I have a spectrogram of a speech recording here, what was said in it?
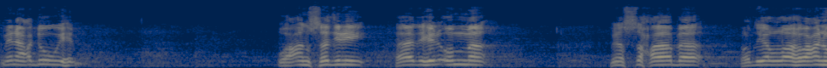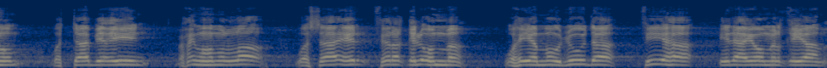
من عدوهم. وعن صدر هذه الأمة من الصحابة رضي الله عنهم والتابعين رحمهم الله وسائر فرق الأمة وهي موجودة فيها إلى يوم القيامة.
